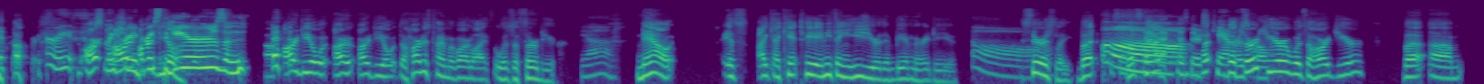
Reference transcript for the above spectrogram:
all right Our- just make our- sure you our grease the deal- gears and Uh, our deal, our, our deal, the hardest time of our life was the third year. yeah. Now it's, I, I can't tell you anything easier than being married to you. Oh, Seriously. But Aw. because there's but cameras. the third rolling. year was a hard year, but um,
